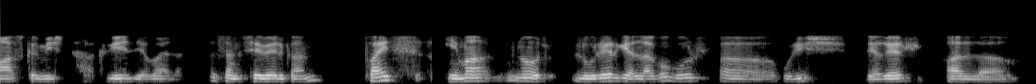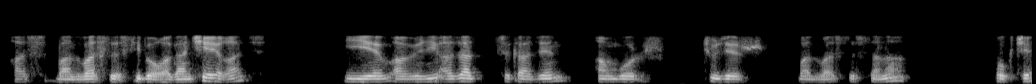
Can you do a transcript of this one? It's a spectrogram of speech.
մասկը միշտ հակվիլ եւ այլն ասենք սևեր կան բայց հիմա նոր լուրեր գելագով որ ուրիշ դեղեր ալ աս բանդված ստիպողական չի եղած եւ ավելի ազատ ցկածեն ամոր ճուզեր բանդված ստանա օքչե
